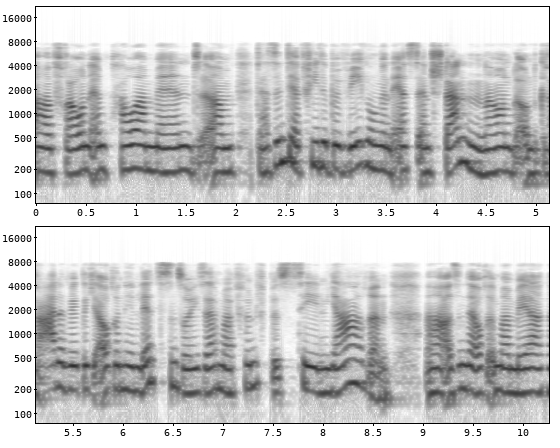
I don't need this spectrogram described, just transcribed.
äh, Frauenempowerment. Ähm, da sind ja viele Bewegungen erst entstanden ne? und, und gerade wirklich auch in den letzten, so ich sag mal, fünf bis zehn Jahren äh, sind da auch immer mehr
